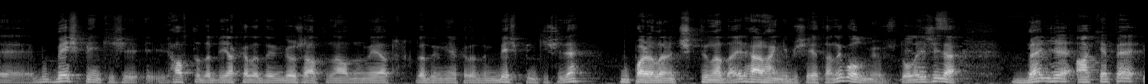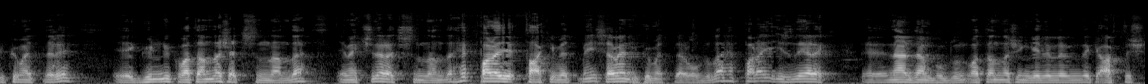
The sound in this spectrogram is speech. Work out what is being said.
e, bu 5000 kişi e, haftada bir yakaladığın, gözaltına aldığın veya tutukladığın, yakaladığın 5000 kişiyle bu paraların çıktığına dair herhangi bir şeye tanık olmuyoruz. Dolayısıyla bence AKP hükümetleri e, günlük vatandaş açısından da emekçiler açısından da hep parayı takip etmeyi seven hükümetler oldular. Hep parayı izleyerek e, nereden buldun, vatandaşın gelirlerindeki artış,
